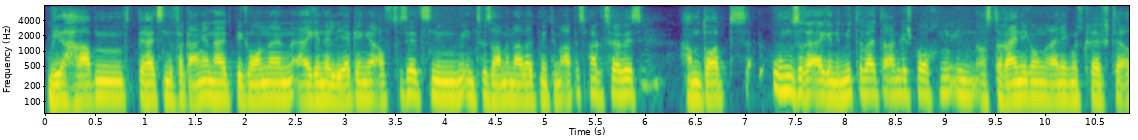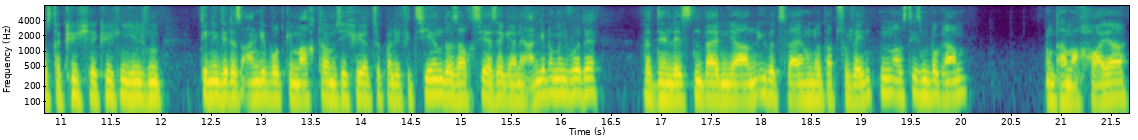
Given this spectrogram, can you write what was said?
Wir haben bereits in der Vergangenheit begonnen, eigene Lehrgänge aufzusetzen in, in Zusammenarbeit mit dem Arbeitsmarktservice, mhm. Haben dort unsere eigenen Mitarbeiter angesprochen, in, aus der Reinigung, Reinigungskräfte, aus der Küche, Küchenhilfen, denen wir das Angebot gemacht haben, sich höher zu qualifizieren, das auch sehr, sehr gerne angenommen wurde. Wir hatten in den letzten beiden Jahren über 200 Absolventen aus diesem Programm und haben auch heuer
